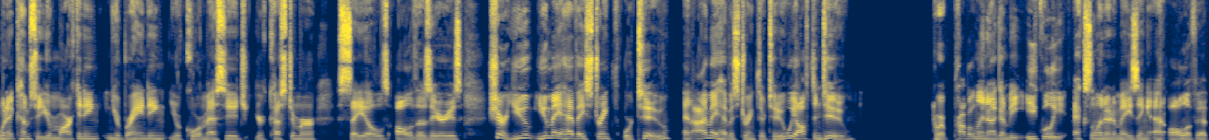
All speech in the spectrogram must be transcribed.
when it comes to your marketing, your branding, your core message, your customer, sales, all of those areas. Sure, you you may have a strength or two, and I may have a strength or two. We often do. We're probably not going to be equally excellent and amazing at all of it.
